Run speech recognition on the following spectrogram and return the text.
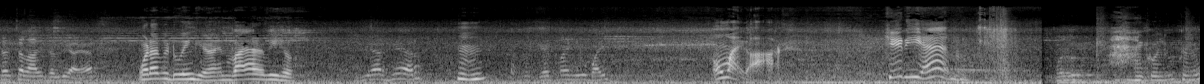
चल चल आज जल्दी आ यार What are we doing here and why are we here? We are here Hmm. To get my new bike Oh my god. KDM. खोलो खोलो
